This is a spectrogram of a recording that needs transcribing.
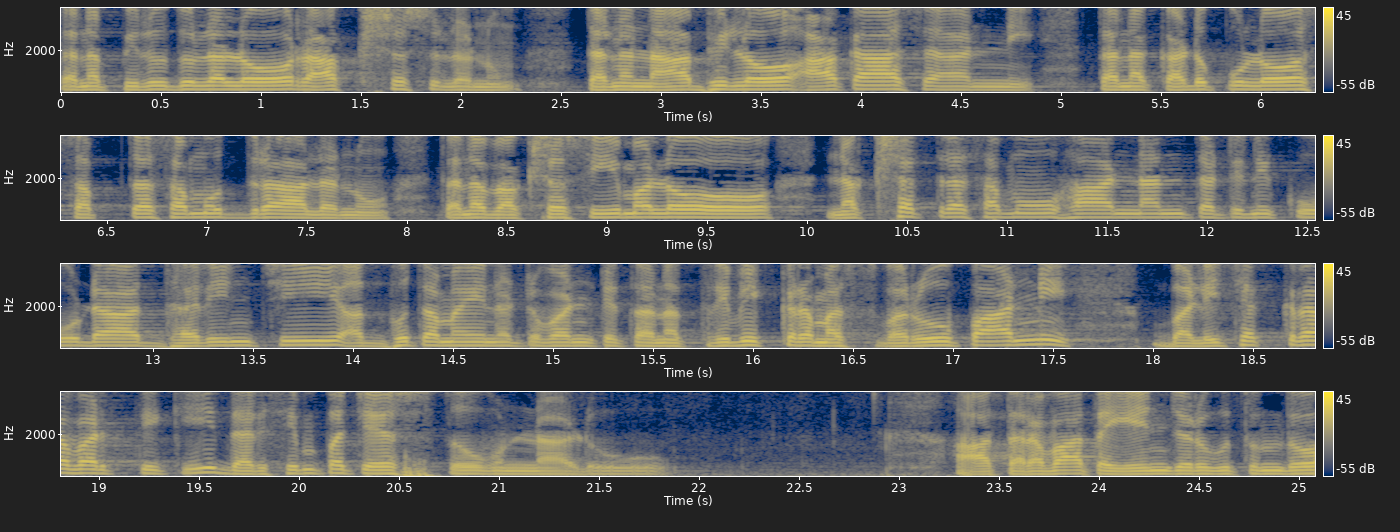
తన పిరుదులలో రాక్షసులను తన నాభిలో ఆకాశాన్ని తన కడుపులో సప్త సముద్రాలను తన వక్షసీమలో నక్షత్ర సమూహాన్నంతటిని కూడా ధరించి అద్భుతమైనటువంటి తన త్రివిక్రమ స్వరూపాన్ని బలిచక్రవర్తికి దర్శింపచేస్తూ ఉన్నాడు. ఆ తర్వాత ఏం జరుగుతుందో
